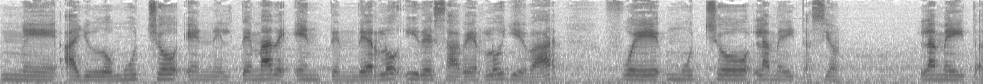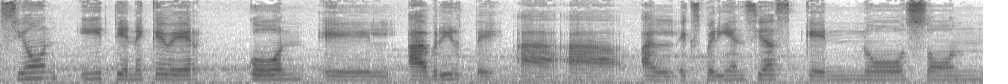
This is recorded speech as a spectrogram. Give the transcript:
me ayudó mucho en el tema de entenderlo y de saberlo llevar fue mucho la meditación la meditación y tiene que ver con el abrirte a, experiencias que no son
